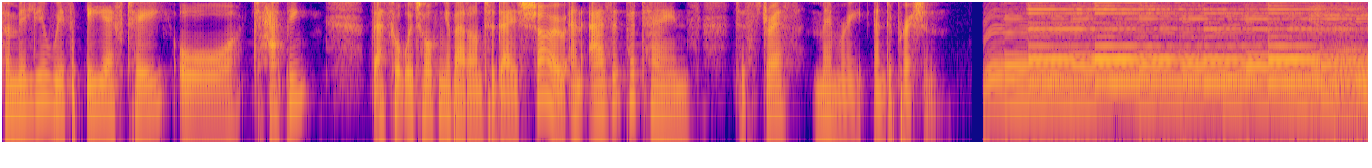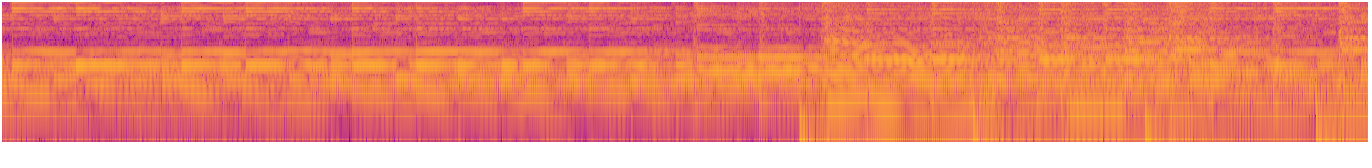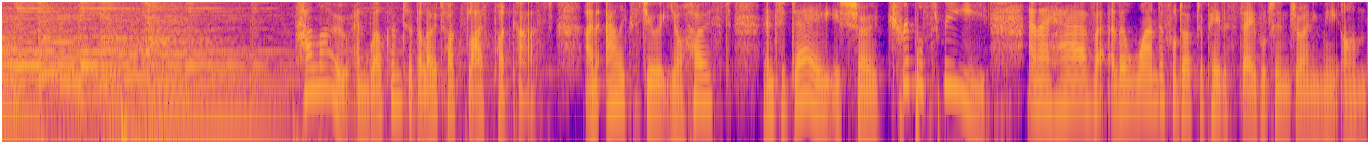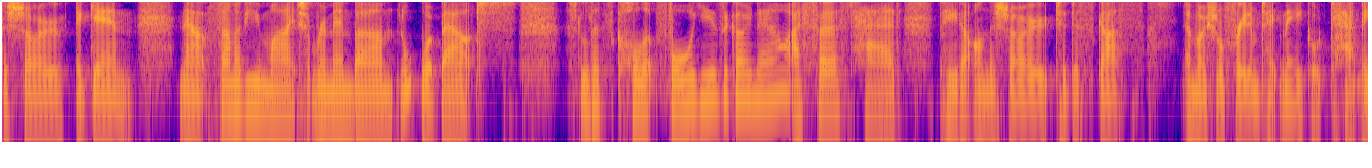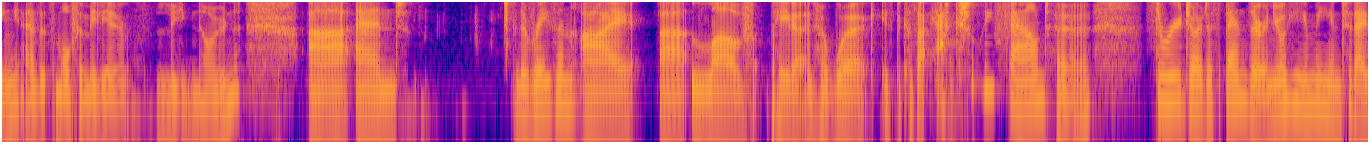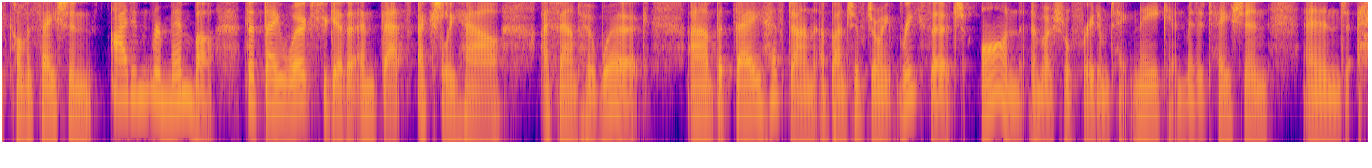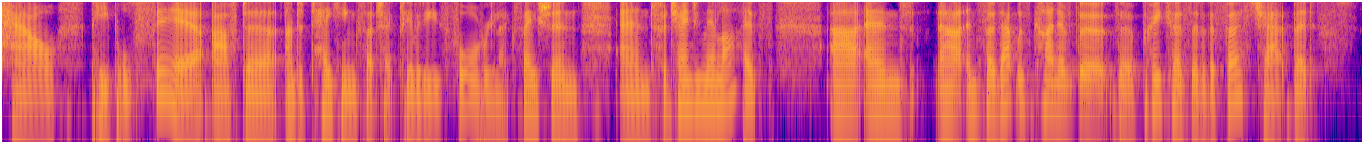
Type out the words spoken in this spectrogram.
Familiar with EFT or tapping? That's what we're talking about on today's show and as it pertains to stress, memory, and depression. Welcome to the Low Tox Life podcast. I'm Alex Stewart, your host, and today is show triple three. And I have the wonderful Dr. Peta Stapleton joining me on the show again. Now, some of you might remember ooh, about let's call it four years ago now, I first had Peta on the show to discuss emotional freedom technique or tapping as it's more familiarly known. Uh, and the reason I uh, love Peta and her work is because I actually found her through Joe Dispenza. And you'll hear me in today's conversation. I didn't remember that they worked together. And that's actually how I found her work. Um, but they have done a bunch of joint research on emotional freedom technique and meditation and how people fare after undertaking such activities for relaxation and for changing their lives. Uh, and uh, and so that was kind of the the precursor to the first chat, but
